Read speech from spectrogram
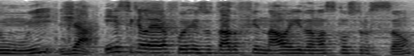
1 e já. Esse, galera, foi o resultado final aí da nossa construção.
